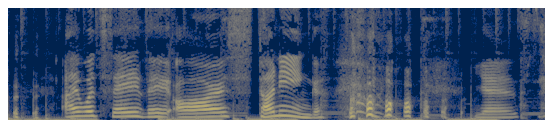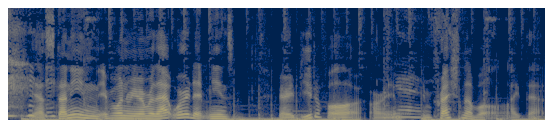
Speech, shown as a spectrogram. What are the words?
I would say they are stunning. yes. yeah, stunning. Everyone remember that word? It means very beautiful or im- Yes. impressionable, like that.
